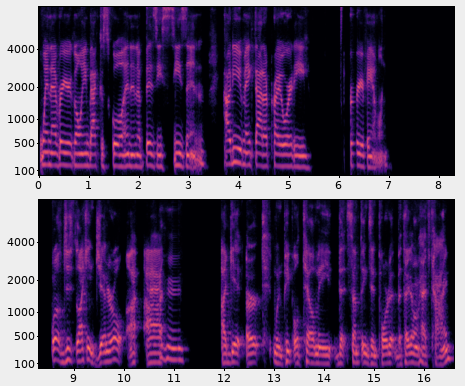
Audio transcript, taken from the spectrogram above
whenever you're going back to school and in a busy season? How do you make that a priority for your family? Well, just like in general, I I, Mhm. I get irked when people tell me that something's important, but they don't have time.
